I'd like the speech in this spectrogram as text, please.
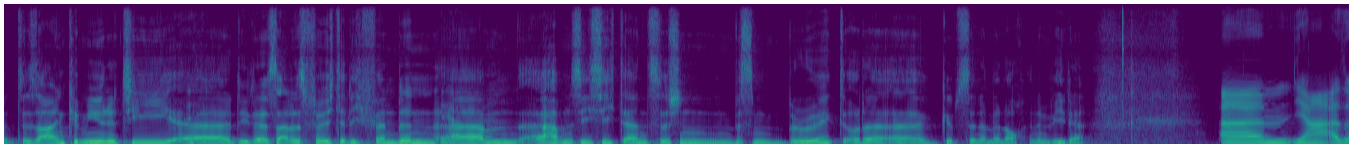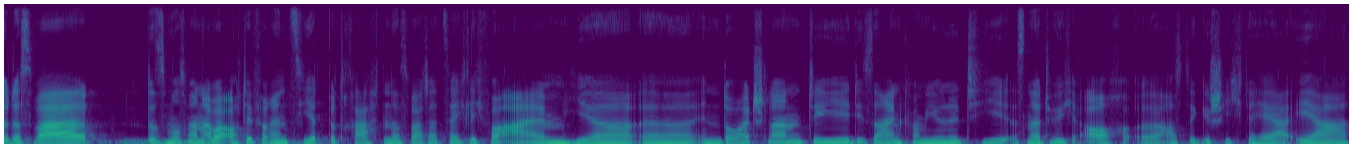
Design-Community, äh, die das alles fürchterlich finden. Ja. Ähm, haben Sie sich dann inzwischen ein bisschen beruhigt oder äh, gibt es dann immer noch hin und wieder? Ähm, ja, also das war, das muss man aber auch differenziert betrachten. Das war tatsächlich vor allem hier äh, in Deutschland die Design-Community, ist natürlich auch äh, aus der Geschichte her eher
